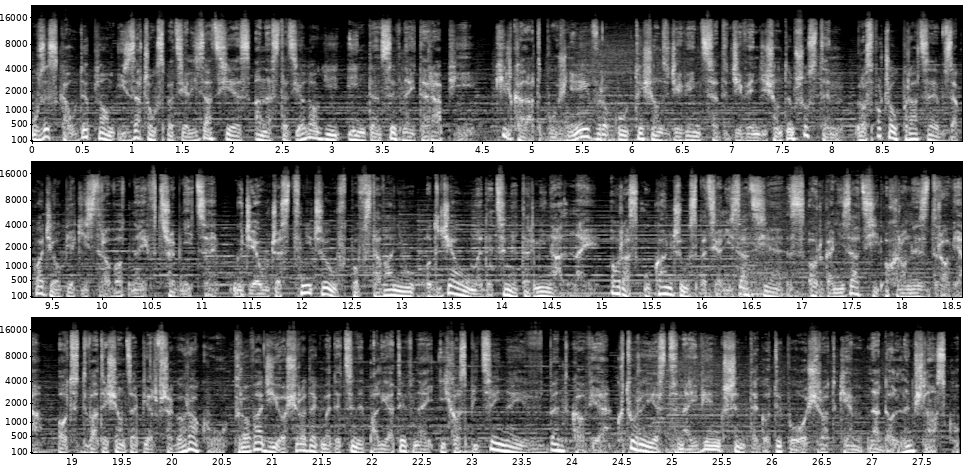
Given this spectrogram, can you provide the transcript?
uzyskał dyplom i zaczął specjalizację z anestezjologii i intensywnej terapii. Kilka lat później, w roku 1996, rozpoczął pracę w Zakładzie Opieki Zdrowotnej w Trzebnicy, gdzie uczestniczył w powstawaniu oddziału medycyny terminalnej oraz ukończył specjalizację z organizacji ochrony zdrowia. Od 2001 roku prowadzi ośrodek medycyny paliatywnej i hospicyjnej w Będkowie, który jest największym tego typu ośrodkiem na Dolnym Śląsku.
